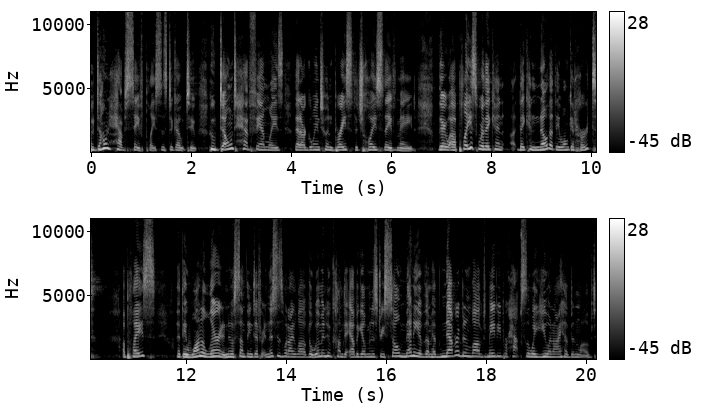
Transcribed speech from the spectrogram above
who don't have safe places to go to, who don't have families that are going to embrace the choice they've made. They're a place where they can, they can know that they won't get hurt, a place that they want to learn and know something different. And this is what I love. The women who come to Abigail Ministry, so many of them have never been loved, maybe perhaps the way you and I have been loved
